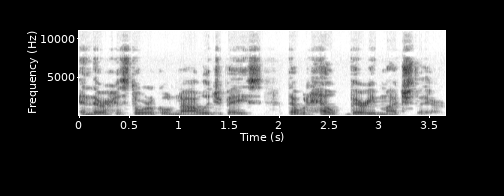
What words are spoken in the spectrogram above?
in their historical knowledge base that would help very much there.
